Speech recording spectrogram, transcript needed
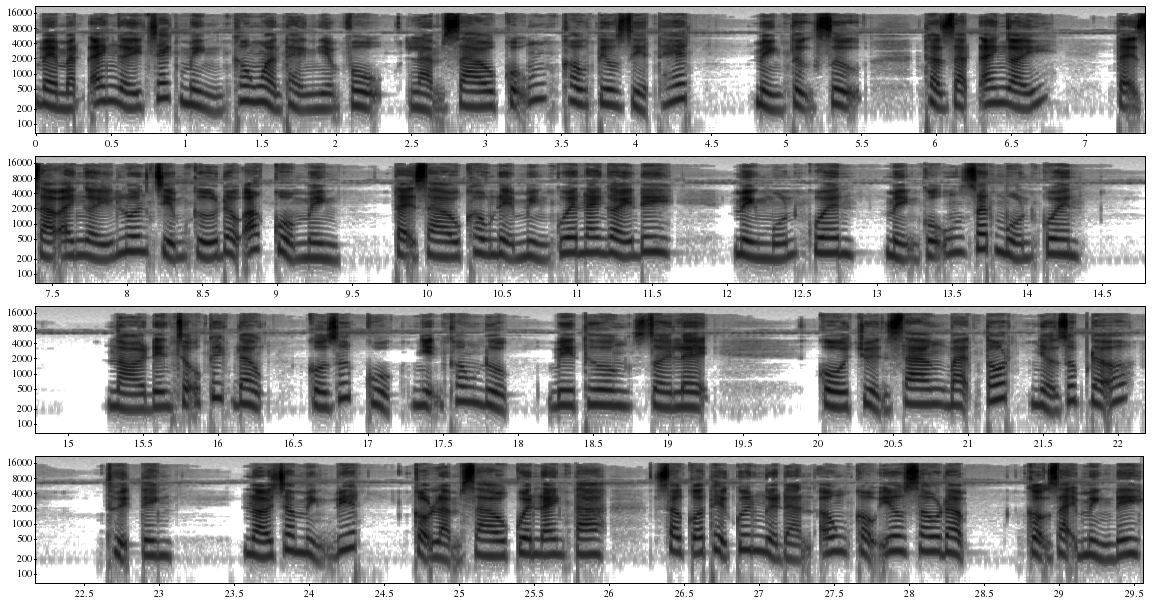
Vẻ mặt anh ấy trách mình không hoàn thành nhiệm vụ, làm sao cũng không tiêu diệt hết. Mình thực sự, thật giặt anh ấy. Tại sao anh ấy luôn chiếm cứ đầu óc của mình? Tại sao không để mình quên anh ấy đi? Mình muốn quên, mình cũng rất muốn quên. Nói đến chỗ kích động, cô rốt cuộc nhịn không được, bi thương, rơi lệ. Cô chuyển sang bạn tốt nhờ giúp đỡ. Thủy Tinh, nói cho mình biết, cậu làm sao quên anh ta, sao có thể quên người đàn ông cậu yêu sâu đậm, cậu dạy mình đi.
